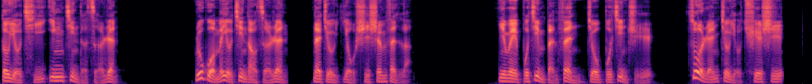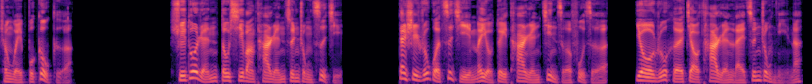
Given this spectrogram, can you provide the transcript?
都有其应尽的责任。如果没有尽到责任，那就有失身份了。因为不尽本分就不尽职，做人就有缺失，成为不够格。许多人都希望他人尊重自己，但是如果自己没有对他人尽责负责，又如何叫他人来尊重你呢？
